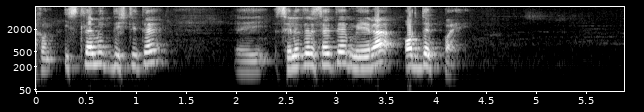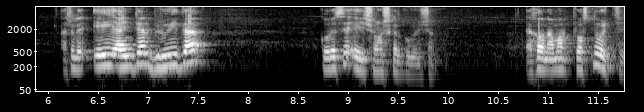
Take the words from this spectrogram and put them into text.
এখন ইসলামিক দৃষ্টিতে এই ছেলেদের সাথে মেয়েরা অর্ধেক পায়। আসলে এই আইনটার বিরোধিতা করেছে এই সংস্কার কমিশন। এখন আমার প্রশ্ন হচ্ছে,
